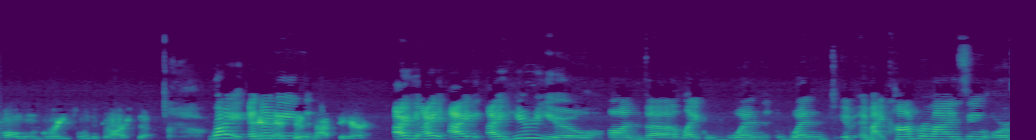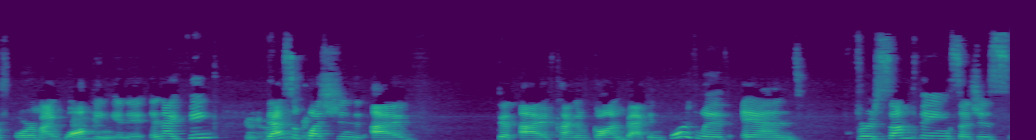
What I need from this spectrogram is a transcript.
call on grace when it's our stuff. Right. And, and I that's mean, just not fair. I, I, I, I hear you on the like when when if, am I compromising or or am I walking mm-hmm. in it? And I think mm-hmm. that's a question that I've that I've kind of gone back and forth with. And for something such as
